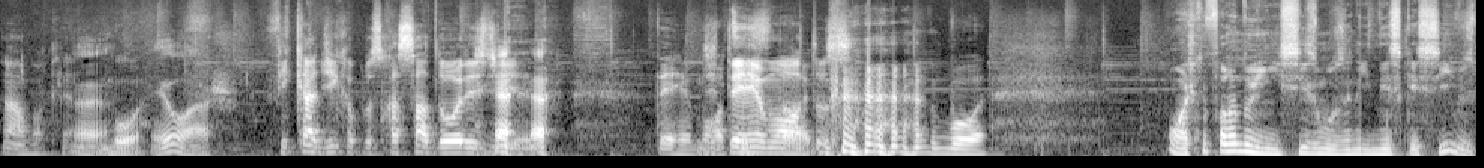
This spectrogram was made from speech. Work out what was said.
Ah, bacana. É, Boa. Eu acho. Fica a dica para os caçadores de terremotos. De terremotos. Boa. Bom, acho que falando em sismos inesquecíveis,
